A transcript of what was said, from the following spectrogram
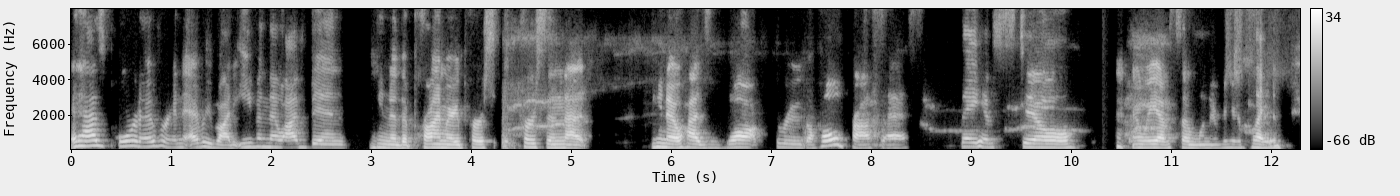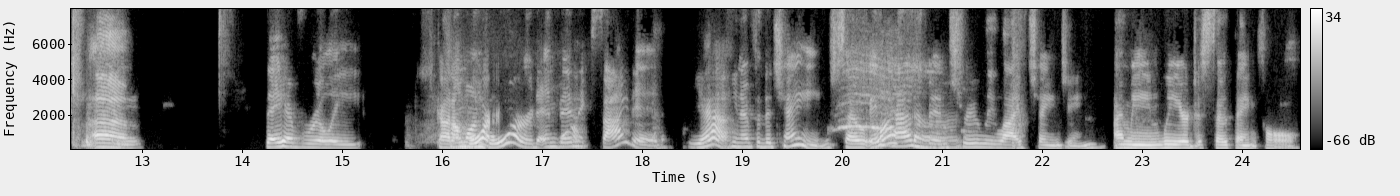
it has poured over into everybody, even though I've been, you know, the primary person person that, you know, has walked through the whole process. They have still, and we have someone over here playing. Um, they have really Got on board. on board and been Yeah. excited, Yeah. you know, for the change. So it has been truly life changing. I mean, we are just so thankful.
